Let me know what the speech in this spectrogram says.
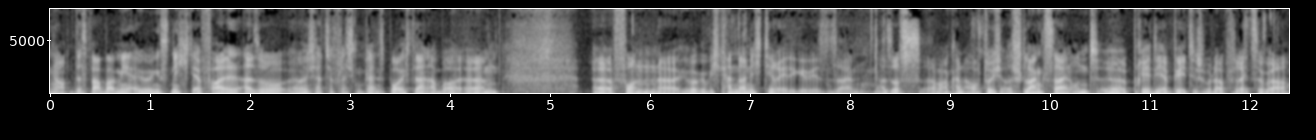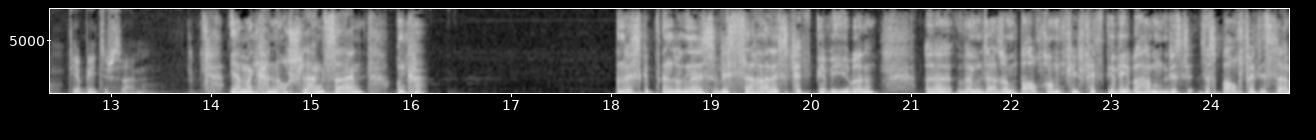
ja, das war bei mir übrigens nicht der Fall. Also äh, ich hatte vielleicht ein kleines Bäuchlein, aber ähm, äh, von äh, Übergewicht kann da nicht die Rede gewesen sein. Also es, äh, man kann auch durchaus schlank sein und äh, prädiabetisch oder vielleicht sogar diabetisch sein. Ja, man kann auch schlank sein und kann es gibt ein sogenanntes viszerales Fettgewebe. Äh, wenn wir da so im Bauchraum viel Fettgewebe haben und das, das Bauchfett ist da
